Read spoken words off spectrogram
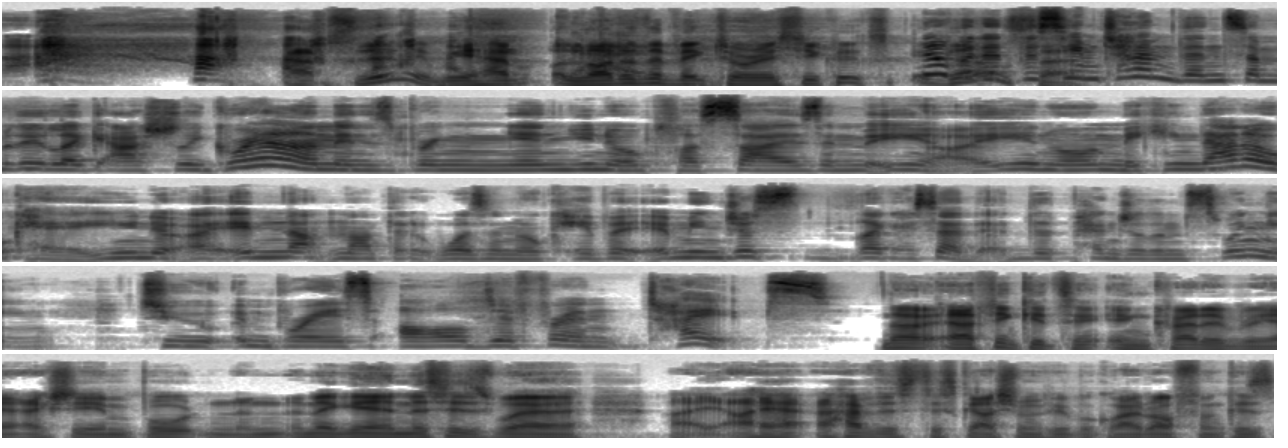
Absolutely, we have a lot of the Victoria's Secret No, girls but at the there. same time, then somebody like Ashley Graham is bringing in, you know, plus size and you know, you know, making that okay. You know, I, not not that it wasn't okay, but I mean, just like I said, the, the pendulum swinging to embrace all different types. No, I think it's incredibly actually important. And, and again, this is where I, I have this discussion with people quite often because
